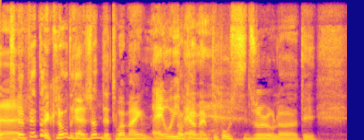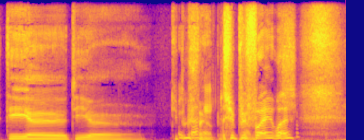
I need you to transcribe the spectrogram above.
euh, Tu as fait un Claude Rajotte de toi-même. Eh oui, Donc, ben- quand même, t'es pas aussi dur, là. T'es, t'es, euh, t'es, euh, t'es plus fin. je suis plus fin, ouais.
